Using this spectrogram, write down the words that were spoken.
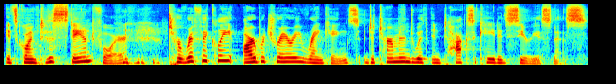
it's going to stand for terrifically arbitrary rankings determined with intoxicated seriousness.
